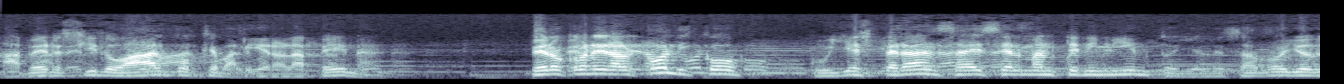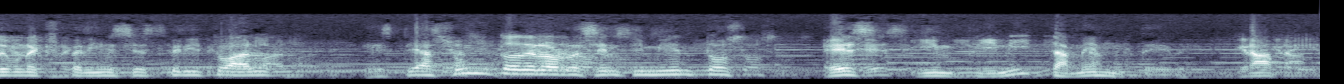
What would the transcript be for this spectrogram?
haber sido algo que valiera la pena. Pero con el alcohólico, cuya esperanza es el mantenimiento y el desarrollo de una experiencia espiritual, este asunto de los resentimientos es infinitamente grave.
